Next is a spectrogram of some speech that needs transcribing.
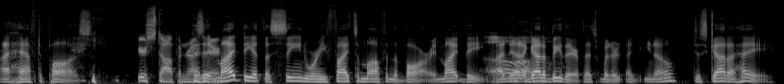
I have to pause. You're stopping right there. Because it might be at the scene where he fights him off in the bar. It might be. Oh. I, I got to be there if that's what it, you know. Just gotta. Hey,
